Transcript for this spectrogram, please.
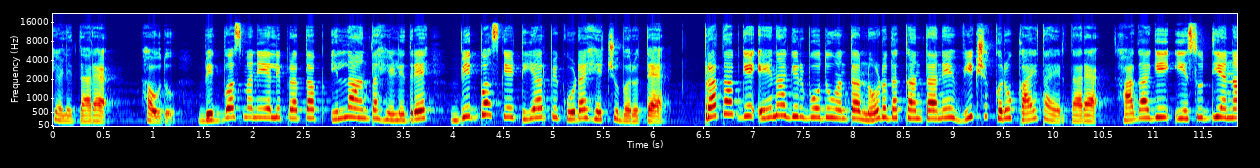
ಹೇಳಿದ್ದಾರೆ. ಹೌದು, ಬಿಗ್ ಬಾಸ್ ಮನೆಯಲ್ಲಿ ಪ್ರತಾಪ್ ಇಲ್ಲ ಅಂತ ಹೇಳಿದ್ರೆ ಬಿಗ್ ಬಾಸ್ಗೆ ಟಿಆರ್ಪಿ ಕೂಡ ಹೆಚ್ಚು ಬರುತ್ತೆ. ಪ್ರತಾಪ್ಗೆ ಏನಾಗಿರ್ಬೋದು ಅಂತ ನೋಡೋದಕ್ಕಂತಾನೆ ವೀಕ್ಷಕರು ಕಾಯ್ತಾ ಇರ್ತಾರೆ. ಹಾಗಾಗಿ ಈ ಸುದ್ದಿಯನ್ನ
